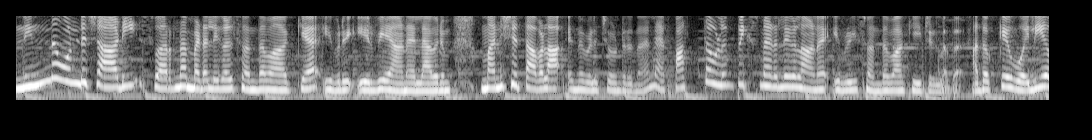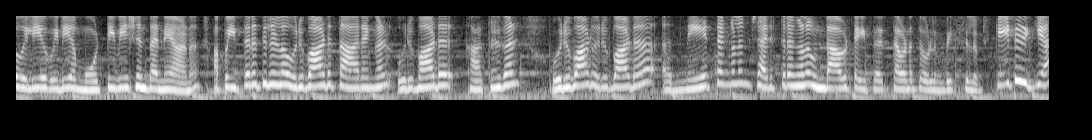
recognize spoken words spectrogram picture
നിന്നുകൊണ്ട് ചാടി സ്വർണ മെഡലുകൾ സ്വന്തമാക്കിയ ഇവർ ഇർവിയാണ് എല്ലാവരും. മനുഷ്യ തവള എന്ന് വിളിച്ചുകൊണ്ടിരുന്നത് അല്ലെ? പത്ത് ഒളിമ്പിക്സ് മെഡലുകളാണ് ഇവർ സ്വന്തമാക്കിയിട്ടുള്ളത്. അതൊക്കെ വലിയ വലിയ വലിയ മോട്ടിവേഷൻ തന്നെയാണ്. അപ്പൊ ഇത്തരത്തിലുള്ള ഒരുപാട് താരങ്ങൾ ഒരുപാട് കഥകൾ ഒരുപാട് ഒരുപാട് നേട്ടങ്ങളും ചരിത്രങ്ങളും ഉണ്ടാവട്ടെ ഇത്തവണത്തെ ഒളിമ്പിക്സിലും. കേട്ടിരിക്കുക.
